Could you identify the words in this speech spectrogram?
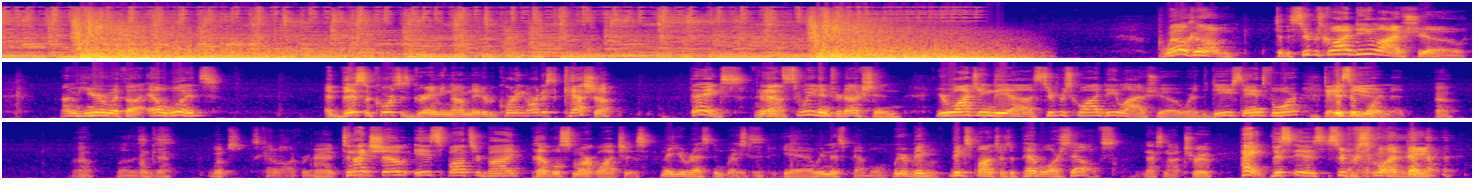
Welcome to the Super Squad D Live Show. I'm here with uh, Elle Woods. And this, of course, is Grammy nominated recording artist Kesha. Thanks for Yeah. that sweet introduction. You're watching the uh, Super Squad D Live Show, where the D stands for Debut. disappointment. Oh. Oh. Well, this Okay. is Whoops. it's kind of awkward. All right. Tonight's show is sponsored by Pebble Smartwatches. May you rest in peace. Rest in peace. Yeah, we miss Pebble. We were big, big sponsors of Pebble ourselves. That's not true. Hey, this is Super Squad D.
